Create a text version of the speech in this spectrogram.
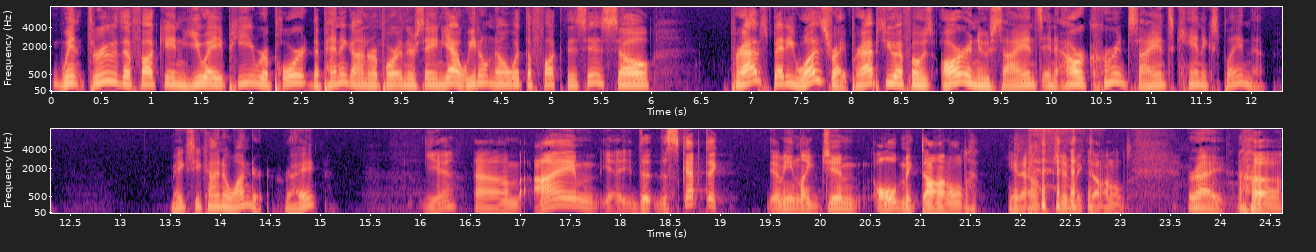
went through the fucking UAP report, the Pentagon report, and they're saying, yeah, we don't know what the fuck this is. So perhaps Betty was right. Perhaps UFOs are a new science, and our current science can't explain them. Makes you kind of wonder, right? Yeah. Um, I'm yeah, the the skeptic. I mean, like Jim, old McDonald. You know, Jim McDonald. Right. Uh,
